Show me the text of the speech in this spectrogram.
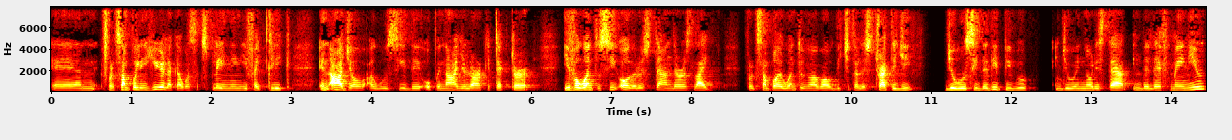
And for example, in here, like I was explaining, if I click in Agile, I will see the Open Agile architecture. If I want to see other standards, like, for example, I want to know about digital strategy, you will see the DPBoK, and you will notice that in the left menu,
